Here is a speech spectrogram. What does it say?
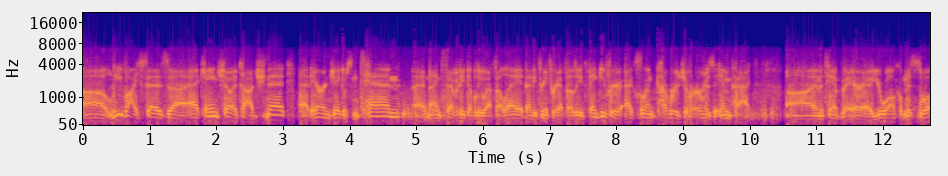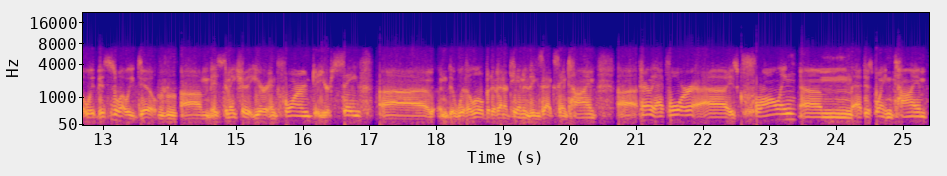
Uh, Levi says uh, at Kane Show at Todd Schnitt, at Aaron Jacobson 10, at 970 WFLA, at 93.3 FLZ. Thank you for your excellent coverage of Irma's impact uh, in the Tampa Bay area. You're welcome. This is what we this is what we do um, is to make sure that you're informed, you're safe, uh, with a little bit of entertainment at the exact same time. Uh, apparently, I-4 uh, is crawling um, at this point in time.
